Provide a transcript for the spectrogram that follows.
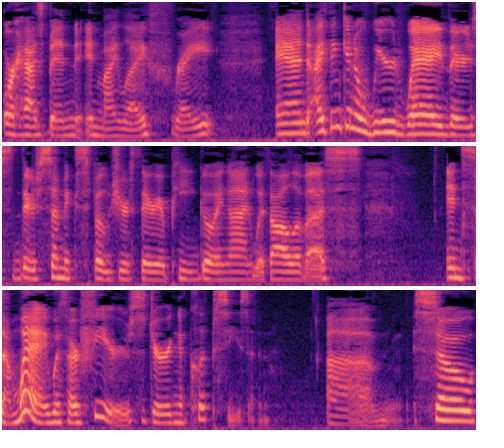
or has been in my life, right? And I think in a weird way there's there's some exposure therapy going on with all of us in some way with our fears during eclipse season. Um, so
